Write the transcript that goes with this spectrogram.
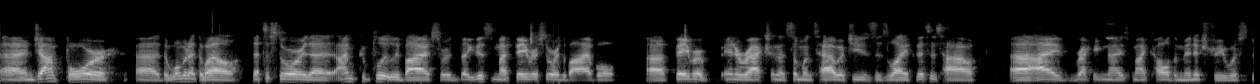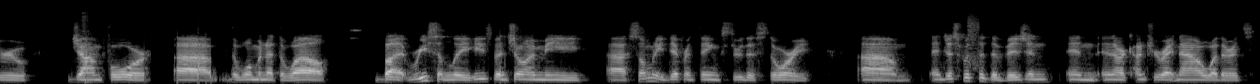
uh, in John 4, uh, the woman at the well, that's a story that I'm completely biased. Or like this is my favorite story of the Bible, uh, favorite interaction that someone's had with Jesus' life. This is how uh, I recognized my call to ministry was through John 4, uh, the woman at the well. But recently, he's been showing me uh, so many different things through this story. Um, and just with the division in, in our country right now, whether it's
